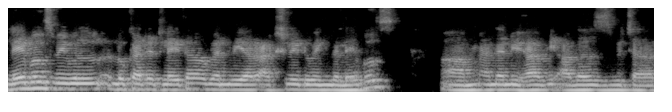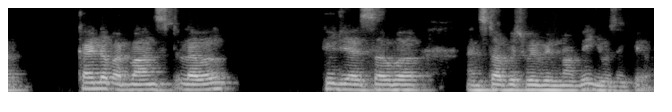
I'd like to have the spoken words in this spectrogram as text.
Labels, we will look at it later when we are actually doing the labels. Um, and then you have the others which are kind of advanced level QGIS server and stuff which we will not be using here.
